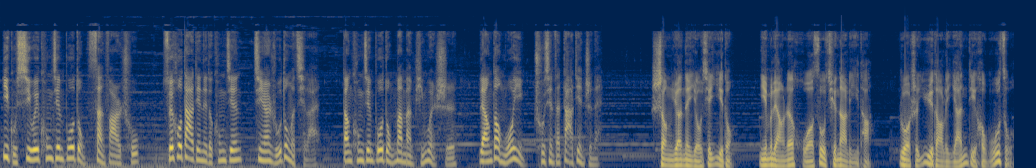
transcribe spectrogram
一股细微空间波动散发而出，随后大殿内的空间竟然蠕动了起来。当空间波动慢慢平稳时，两道魔影出现在大殿之内。圣渊内有些异动，你们两人火速去那里一趟。若是遇到了炎帝和五祖，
